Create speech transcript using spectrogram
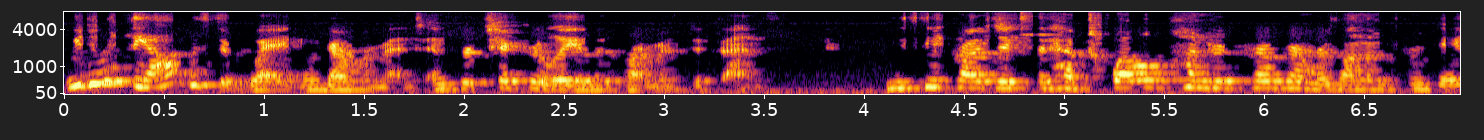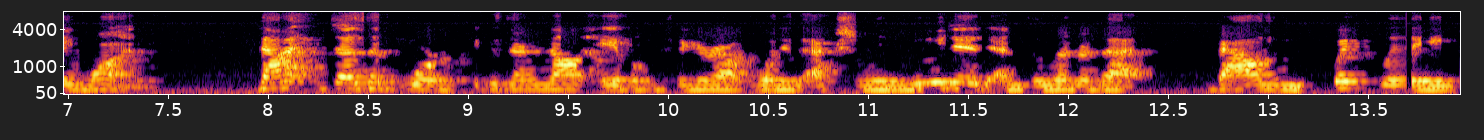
We do it the opposite way in government, and particularly in the Department of Defense you see projects that have 1,200 programmers on them from day one. That doesn't work because they're not able to figure out what is actually needed and deliver that value quickly.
